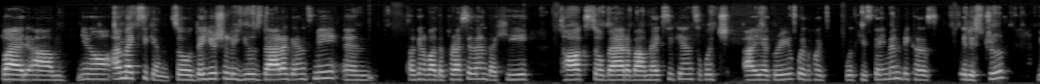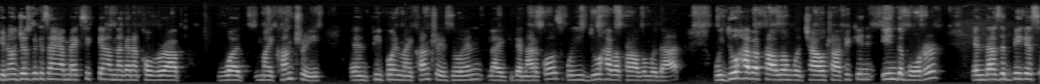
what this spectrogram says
but, um, you know, I'm Mexican. So they usually use that against me. And talking about the president, that he talks so bad about Mexicans, which I agree with, with, with his statement because it is true. You know, just because I am Mexican, I'm not to cover up what my country and people in my country is doing, like the narcos. We do have a problem with that. We do have a problem with child trafficking in the border. And that's the biggest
